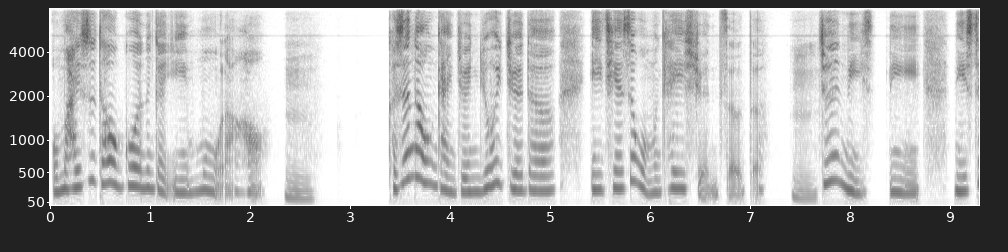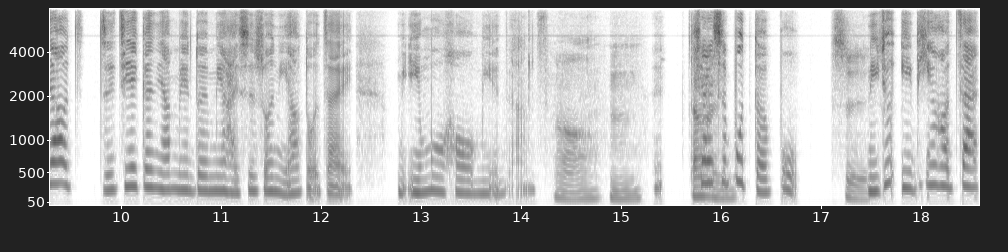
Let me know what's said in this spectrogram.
我们还是透过那个荧幕了哈。嗯。可是那种感觉，你就会觉得以前是我们可以选择的，嗯。就是你你你是要直接跟人家面对面，还是说你要躲在荧幕后面这样子？哦嗯，现在是不得不，是，你就一定要在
